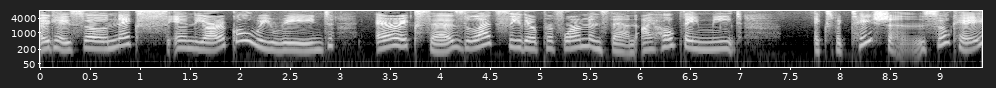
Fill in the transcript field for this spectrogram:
Okay, so next in the article, we read Eric says, Let's see their performance then. I hope they meet expectations. Okay.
